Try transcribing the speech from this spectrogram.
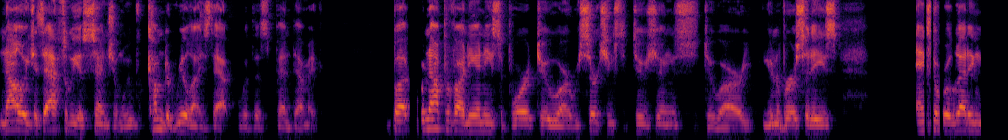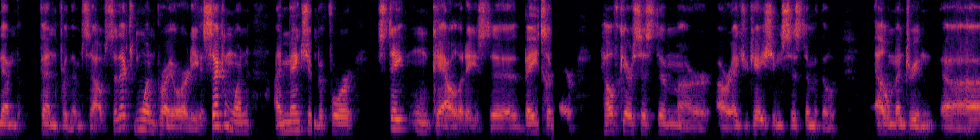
knowledge is absolutely essential. We've come to realize that with this pandemic. But we're not providing any support to our research institutions, to our universities. And so we're letting them fend for themselves. So that's one priority. The second one I mentioned before state localities, the base of our healthcare system, our, our education system, the elementary and uh,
